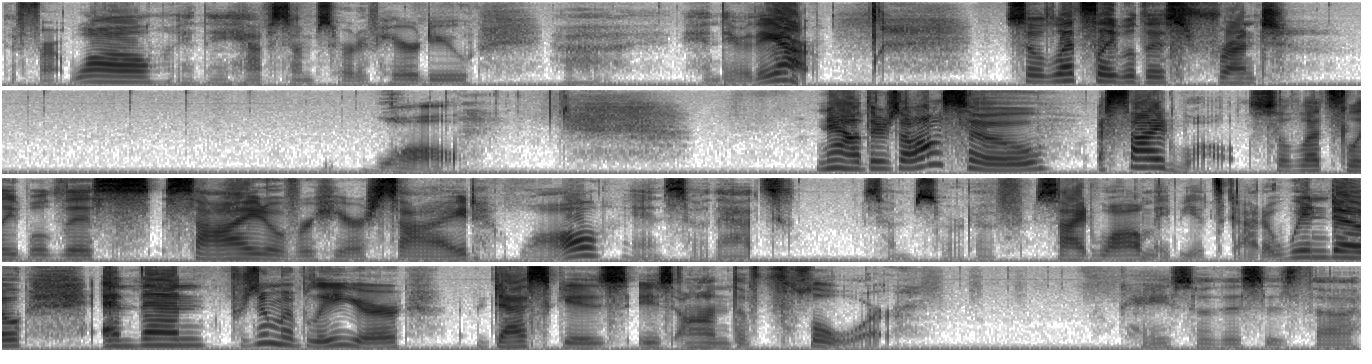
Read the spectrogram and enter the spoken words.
the front wall, and they have some sort of hairdo, uh, and there they are. So let's label this front wall. Now there's also a side wall. So let's label this side over here side wall. And so that's some sort of sidewall. Maybe it's got a window. And then presumably your desk is, is on the floor. Okay, so this is the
